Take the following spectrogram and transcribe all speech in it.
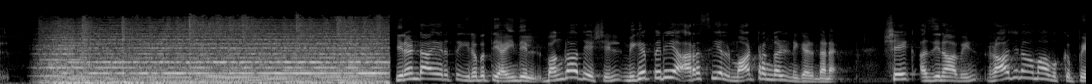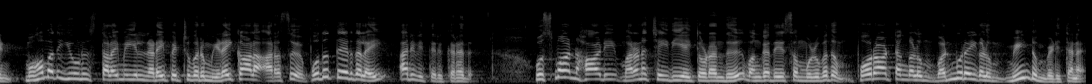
இரண்டாயிரத்து இருபத்தி ஐந்தில் பங்களாதேஷில் மிகப்பெரிய அரசியல் மாற்றங்கள் நிகழ்ந்தன. ஷேக் அசினாவின் ராஜினாமாவுக்கு பின் முகமது யூனுஸ் தலைமையில் நடைபெற்று வரும் இடைக்கால அரசு பொதுத் தேர்தலை அறிவித்திருக்கிறது. உஸ்மான் ஹாடி மரணச் செய்தியை தொடர்ந்து வங்கதேசம் முழுவதும் போராட்டங்களும் வன்முறைகளும் மீண்டும் வெடித்தன.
